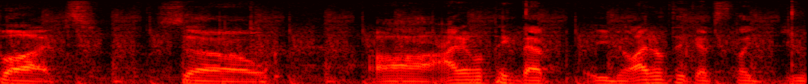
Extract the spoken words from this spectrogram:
but so uh, I don't think that you know I don't think that's like you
